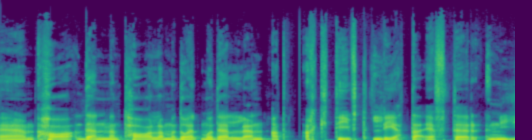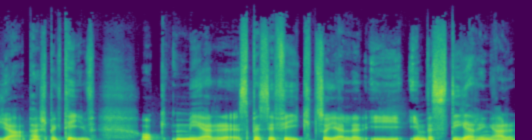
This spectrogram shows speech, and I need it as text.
eh, ha den mentala modellen att aktivt leta efter nya perspektiv. Och mer specifikt så gäller i investeringar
